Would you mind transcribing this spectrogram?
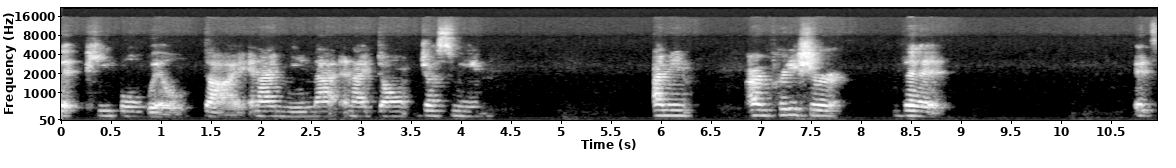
that people will die. And I mean that, and I don't just mean, I mean, I'm pretty sure that it's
